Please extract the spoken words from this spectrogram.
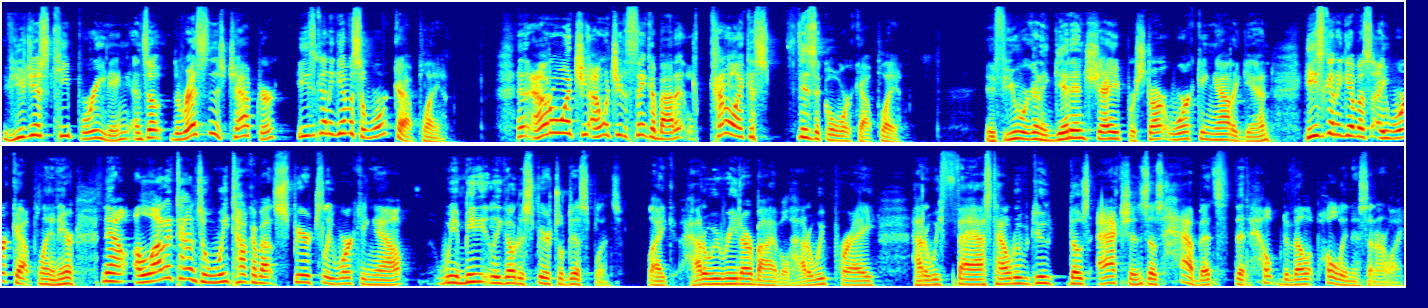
if you just keep reading. And so the rest of this chapter, he's going to give us a workout plan. And I don't want you, I want you to think about it kind of like a physical workout plan. If you were going to get in shape or start working out again, he's going to give us a workout plan here. Now, a lot of times when we talk about spiritually working out, we immediately go to spiritual disciplines like how do we read our Bible? How do we pray? How do we fast? How do we do those actions, those habits that help develop holiness in our life?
